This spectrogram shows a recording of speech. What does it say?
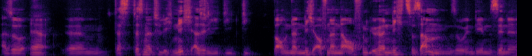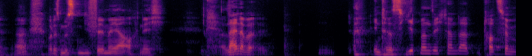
Also ja. ähm, das, das natürlich nicht. Also die, die, die bauen dann nicht aufeinander auf und gehören nicht zusammen, so in dem Sinne. Ja? Aber das müssten die Filme ja auch nicht. Also, Nein, aber interessiert man sich dann da trotzdem?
